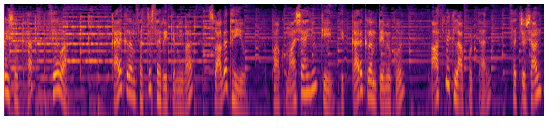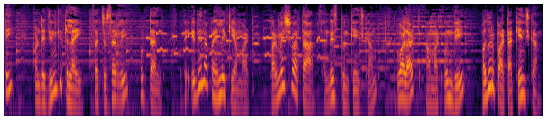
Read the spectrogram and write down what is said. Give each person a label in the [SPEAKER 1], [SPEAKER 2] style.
[SPEAKER 1] ಪರಿಶುದ್ಧ ಸೇವಾ कार्यक्रम सच्चो सर्री मीवा स्वागत है यू पाकुम आशा है यू कि इस कार्यक्रम ते मुकुन आत्मिक लाभ पुट्टल सच्चो शांति उंडे जिंदगी तलाई सच्चो सर्री पुट्टल ते इदिना पहले की अमट परमेश्वर ता संदेश तुन केंच कम वड़ट अमट उन्दी मधुर पाटा केंच कम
